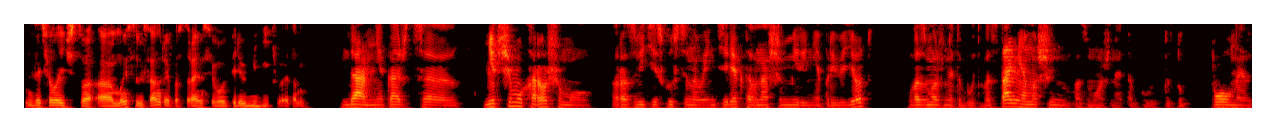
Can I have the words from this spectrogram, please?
для человечества, а мы с Александрой постараемся его переубедить в этом. Да, мне кажется, ни к чему хорошему развитие искусственного интеллекта в нашем мире не приведет. Возможно, это будет восстание машин, возможно, это будет полное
